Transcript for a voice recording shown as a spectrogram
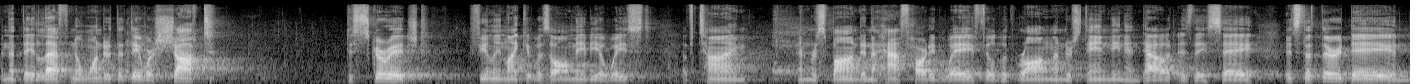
and that they left. No wonder that they were shocked, discouraged, feeling like it was all maybe a waste of time, and respond in a half hearted way filled with wrong understanding and doubt as they say, It's the third day, and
